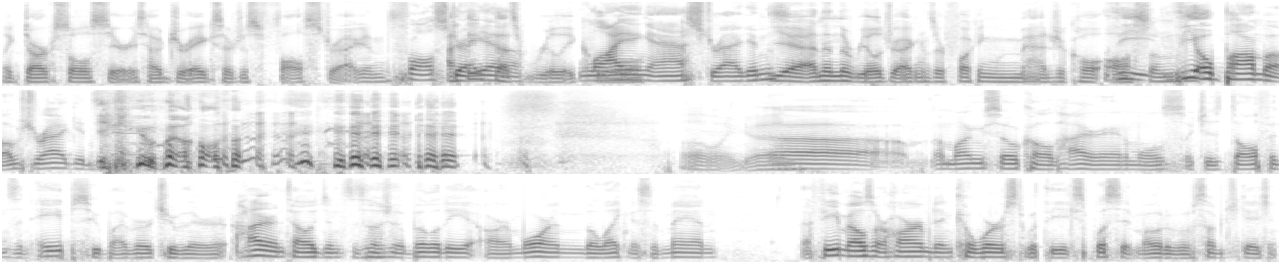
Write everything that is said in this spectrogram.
like Dark Souls series. How drakes are just false dragons. False I think yeah. that's really cool. Lying ass dragons. Yeah, and then the real dragons are fucking magical, The, awesome. the Obama of dragons, if you will. oh my god. Uh, among so-called higher animals, such as dolphins and apes, who by virtue of their higher intelligence and social ability are more in the likeness of man, that females are harmed and coerced with the explicit motive of subjugation.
